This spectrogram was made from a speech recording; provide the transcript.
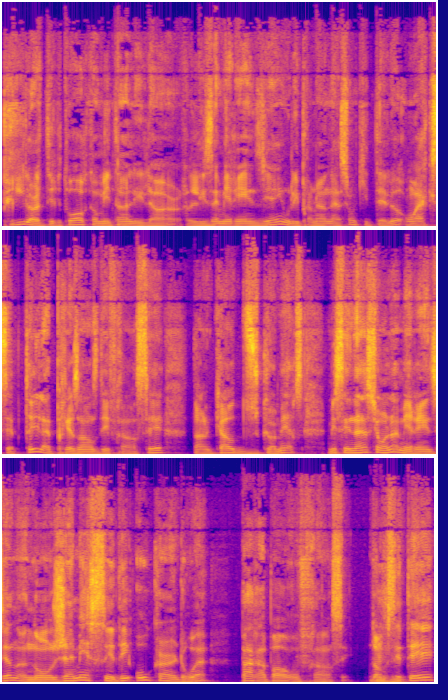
pris leur territoire comme étant les leurs. Les Amérindiens ou les Premières Nations qui étaient là ont accepté la présence des Français dans le cadre du commerce. Mais ces nations-là amérindiennes n'ont jamais cédé aucun droit par rapport aux Français. Donc, mhm. c'était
